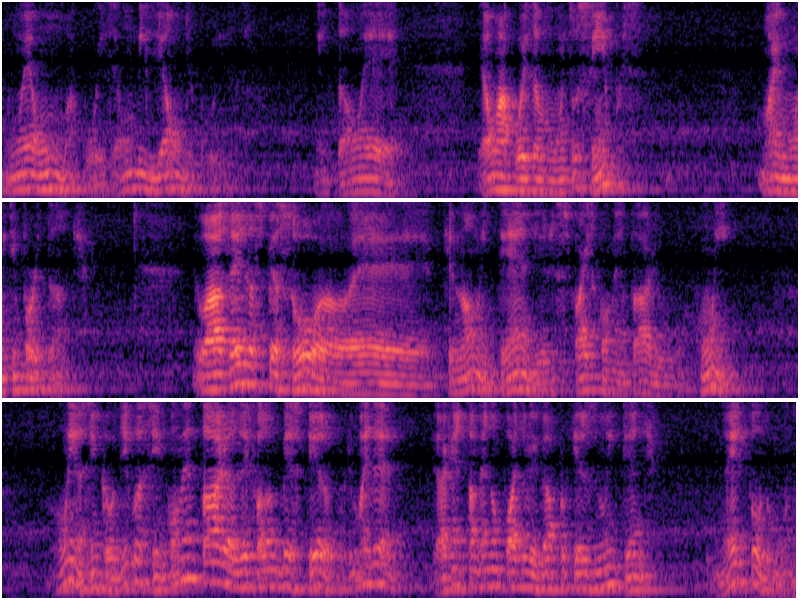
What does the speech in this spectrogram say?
Não é uma coisa, é um milhão de coisas. Então é, é uma coisa muito simples, mas muito importante. Eu, às vezes as pessoas é, que não entendem, eles fazem comentário ruim. Ruim assim que eu digo assim, comentário às vezes falando besteira, porque, mas é, a gente também não pode ligar porque eles não entendem. Nem todo mundo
